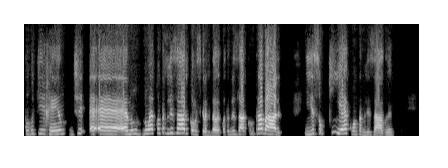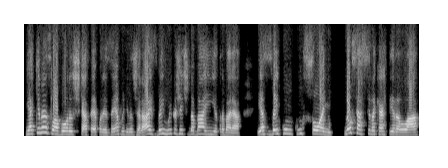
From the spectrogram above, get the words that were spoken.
Tudo que rende é, é, é, não, não é contabilizado como escravidão, é contabilizado como trabalho. E isso é o que é contabilizado. Né? E aqui nas lavouras de café, por exemplo, em Minas Gerais, vem muita gente da Bahia trabalhar. E essas vêm com, com sonho. Não se assina carteira lá,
